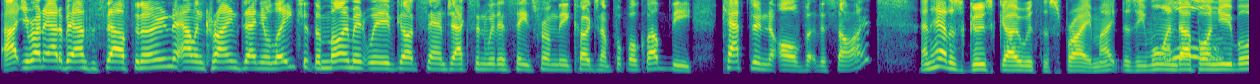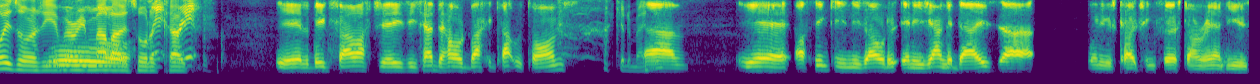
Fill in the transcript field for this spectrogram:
Uh, you run out of bounds this afternoon. Alan Crane, Daniel Leach. At the moment, we've got Sam Jackson with us. He's from the Kojonup Football Club, the captain of the side. And how does Goose go with the spray, mate? Does he wind up on you boys or is he a very Oh. mellow sort of Let coach? rip. Yeah, the big fella. Jeez, he's had to hold back a couple of times. I can imagine. Um, yeah, I think in his older, in his younger days, uh, when he was coaching first time around, he was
